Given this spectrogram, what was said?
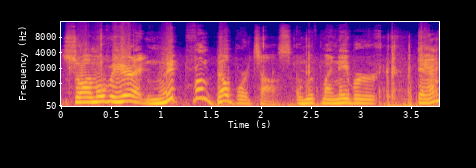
So I'm over here at Nick from Bellport's house. I'm with my neighbor, Dan.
